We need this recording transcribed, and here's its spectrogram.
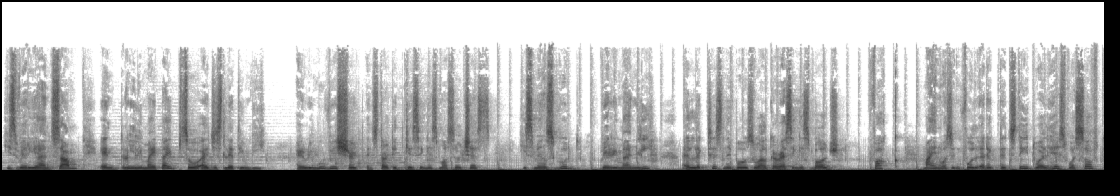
He's very handsome and really my type, so I just let him be. I removed his shirt and started kissing his muscle chest. He smells good, very manly. I licked his nipples while caressing his bulge. Fuck, mine was in full erected state while his was soft.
